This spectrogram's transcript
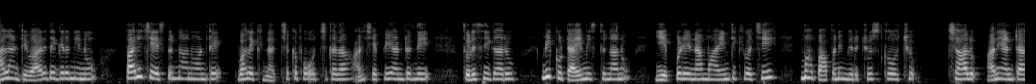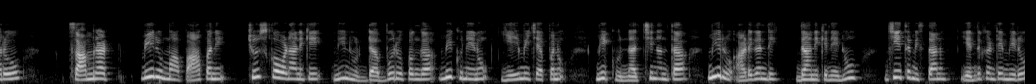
అలాంటి వారి దగ్గర నేను పని చేస్తున్నాను అంటే వాళ్ళకి నచ్చకపోవచ్చు కదా అని చెప్పి అంటుంది. తులసి గారు మీకు టైం ఇస్తున్నాను. ఎప్పుడైనా మా ఇంటికి వచ్చి మా పాపని మీరు చూసుకోవచ్చు. చాలు అని అంటారు. సామ్రాట్ మీరు మా పాపని చూసుకోవడానికి నేను డబ్బు రూపంగా మీకు నేను ఏమీ చెప్పను. మీకు నచ్చినంత మీరు అడగండి. దానికి నేను జీతం ఇస్తాను. ఎందుకంటే మీరు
